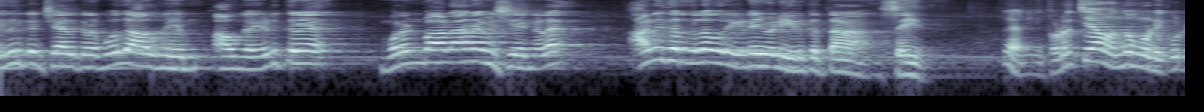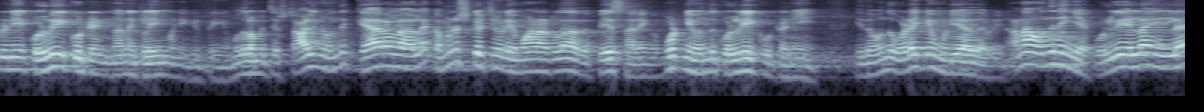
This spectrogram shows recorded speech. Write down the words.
எதிர்க்கட்சியாக இருக்கிற போது அவங்க அவங்க எடுக்கிற முரண்பாடான விஷயங்களை அணுகிறதுல ஒரு இடைவெளி இருக்கத்தான் செய்யுது. இல்லை நீங்கள் தொடர்ச்சியாக வந்து உங்களுடைய கூட்டணியை கொள்கை கூட்டணி தானே கிளைம் பண்ணிக்கிட்டீங்க. முதலமைச்சர் ஸ்டாலின் வந்து கேரளாவில் கம்யூனிஸ்ட் கட்சியினுடைய மாநாட்டில் தான் அதை பேசினார் எங்கள் கூட்டணி வந்து கொள்கை கூட்டணி. இதை வந்து உடைக்க முடியாது அப்படின்னு. ஆனால் வந்து நீங்கள் கொள்கையெல்லாம் இல்லை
